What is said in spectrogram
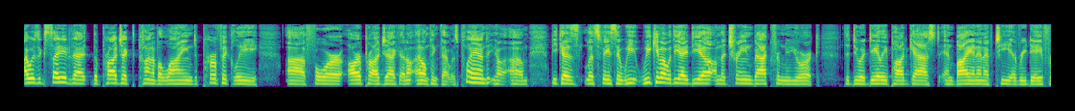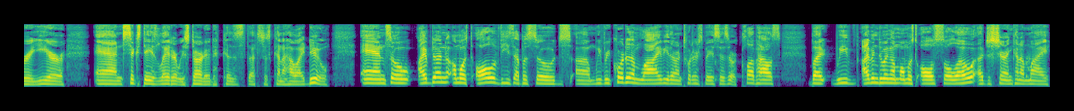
I was excited that the project kind of aligned perfectly uh, for our project. I don't, I don't think that was planned, you know, um, because let's face it, we we came up with the idea on the train back from New York to do a daily podcast and buy an NFT every day for a year. And six days later, we started because that's just kind of how I do. And so I've done almost all of these episodes. Um, we've recorded them live either on Twitter Spaces or Clubhouse, but we've I've been doing them almost all solo, uh, just sharing kind of my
